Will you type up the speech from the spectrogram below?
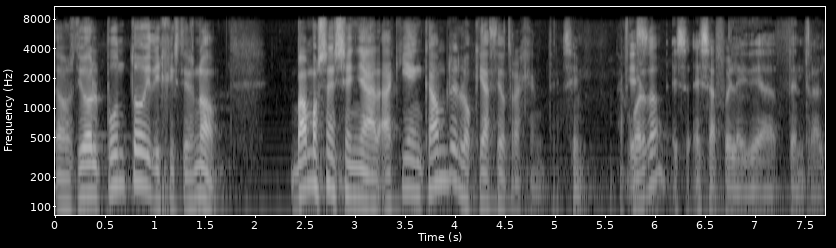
os dio el punto y dijisteis, no, vamos a enseñar aquí en Cambre lo que hace otra gente. Sí. ¿De acuerdo? Es- es- esa fue la idea central,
